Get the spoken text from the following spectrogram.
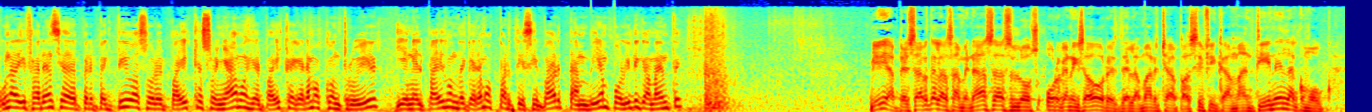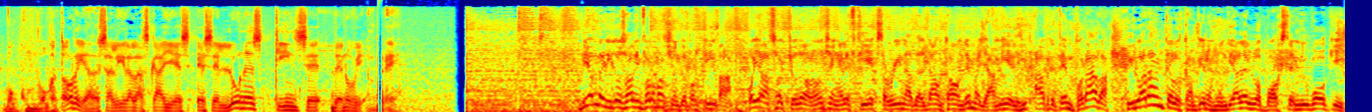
una diferencia de perspectiva sobre el país que soñamos y el país que queremos construir y en el país donde queremos participar también políticamente. Bien, y a pesar de las amenazas, los organizadores de la marcha pacífica mantienen la convocatoria de salir a las calles. Es el lunes 15 de noviembre. Bienvenidos a la información deportiva. Hoy a las 8 de la noche en el FTX Arena del downtown de Miami, el Heat abre temporada y lo hará ante los campeones mundiales, los Bucks de Milwaukee.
